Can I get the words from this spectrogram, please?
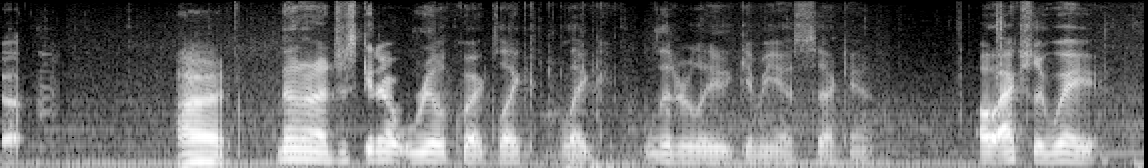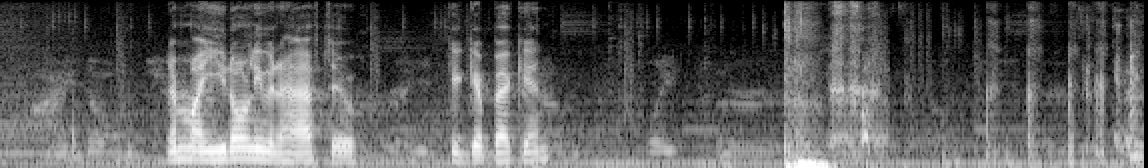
Alright. No, no, no, just get out real quick. Like, like, literally, give me a second. Oh, actually, wait. I don't. Never mind. You don't even have to. You could get back in.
